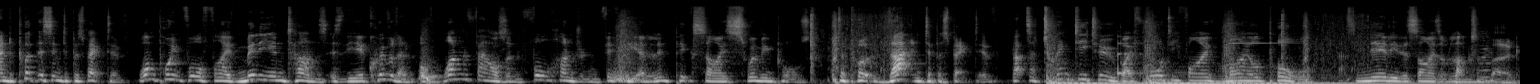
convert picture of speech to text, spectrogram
And to put this into perspective, 1.45 million tonnes is the equivalent of 1,450 Olympic sized swimming pools. To put that into perspective, that's a 22 by 45 mile pool. That's nearly the size of Luxembourg.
